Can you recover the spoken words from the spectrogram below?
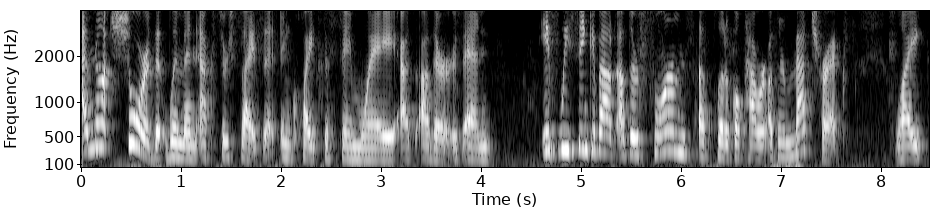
I'm not sure that women exercise it in quite the same way as others. And if we think about other forms of political power, other metrics like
